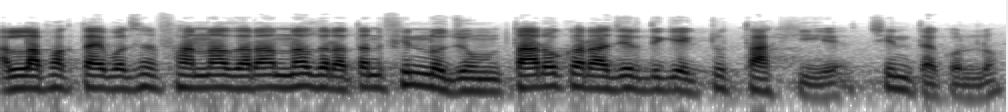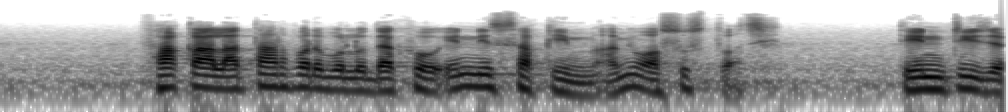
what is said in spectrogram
আল্লাহ পাক তাই বলছেন ফান্না যারা নাজরাতান ফিন্নজুম তারকা রাজের দিকে একটু তাকিয়ে চিন্তা করল। ফাঁকা আলা তারপরে বলল, দেখো, ইন্নি সাকিম, আমি অসুস্থ আছি। তিনটি যে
